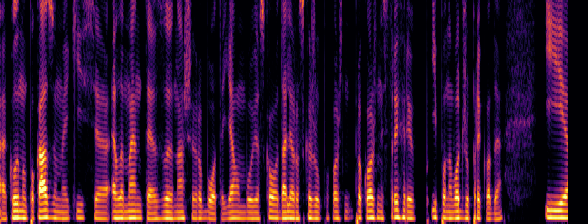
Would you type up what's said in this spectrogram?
Е, Коли ми показуємо якісь е, елементи з нашої роботи, я вам обов'язково далі розкажу про кожний з тригерів і понаводжу приклади. І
